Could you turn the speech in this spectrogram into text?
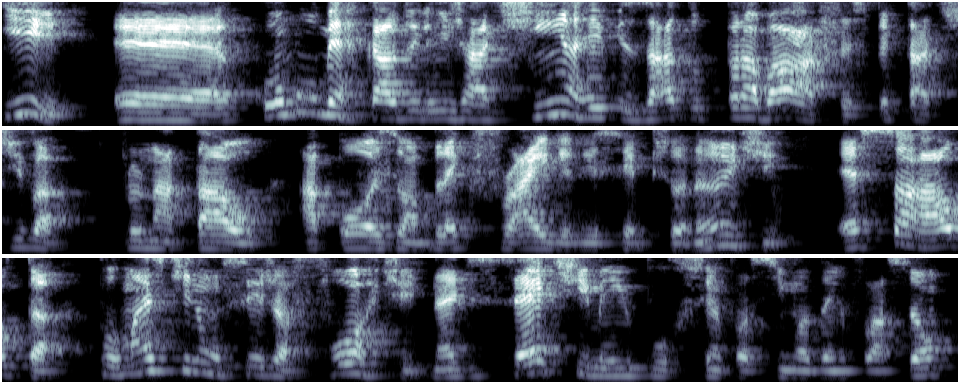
E é, com como o mercado ele já tinha revisado para baixo a expectativa para o Natal após uma Black Friday decepcionante, essa alta, por mais que não seja forte, né, de 7,5% acima da inflação,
